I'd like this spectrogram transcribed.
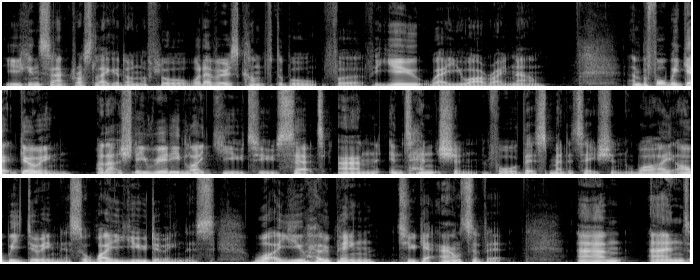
You can sit cross-legged on the floor, whatever is comfortable for for you where you are right now. And before we get going, I'd actually really like you to set an intention for this meditation. Why are we doing this, or why are you doing this? What are you hoping to get out of it? Um, and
